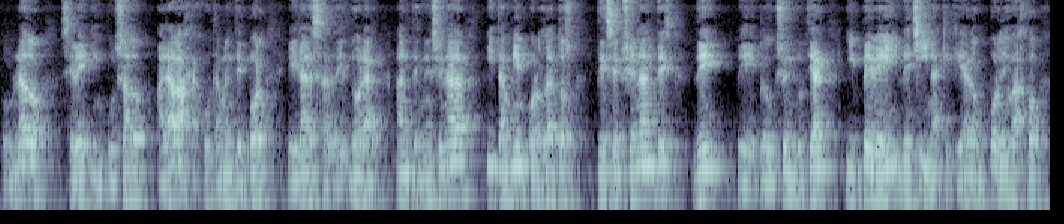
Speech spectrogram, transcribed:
Por un lado, se ve impulsado a la baja justamente por el alza del dólar antes mencionada y también por los datos decepcionantes de eh, producción industrial y PBI de China, que quedaron por debajo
